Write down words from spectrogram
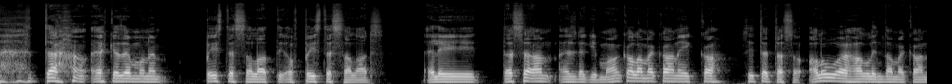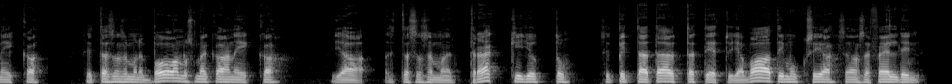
tämä on ehkä semmoinen pistesalaatti of pistesalads. Eli tässä on ensinnäkin mankalamekaniikka, sitten tässä on alueenhallintamekaniikka, sitten tässä on semmoinen bonusmekaniikka, ja sitten tässä on semmoinen track-juttu, sitten pitää täyttää tiettyjä vaatimuksia, se on se Feldin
